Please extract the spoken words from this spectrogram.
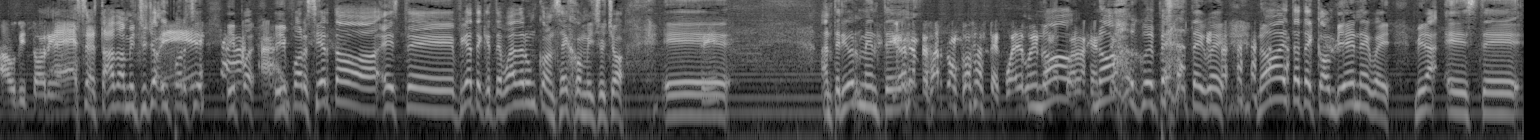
auditorio. Eso es todo, mi chucho. Y por, y por, y por cierto, este, fíjate que te voy a dar un consejo, mi chucho. Eh, Anteriormente. ¿Quieres empezar con cosas te cuelgo, güey? No, la gente? no, güey, espérate, güey. No, esto te conviene, güey. Mira, este,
